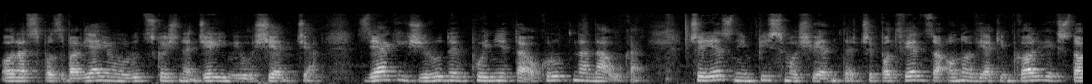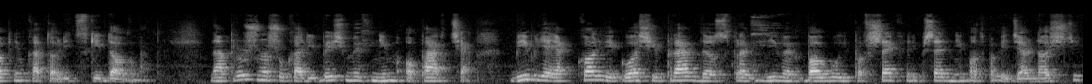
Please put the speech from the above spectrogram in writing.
oraz pozbawiają ludzkość nadziei miłosierdzia. Z jakich źródeł płynie ta okrutna nauka? Czy jest nim Pismo Święte? Czy potwierdza ono w jakimkolwiek stopniu katolicki dogmat? Na próżno szukalibyśmy w nim oparcia. Biblia jakkolwiek głosi prawdę o sprawiedliwym Bogu i powszechnej przed nim odpowiedzialności,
